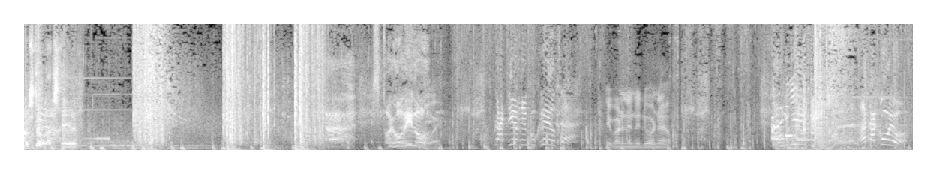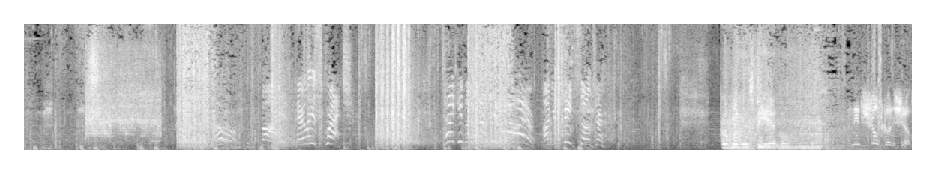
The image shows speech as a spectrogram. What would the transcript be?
I'm still upstairs. Go get this vehicle. I need shotgun shells.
